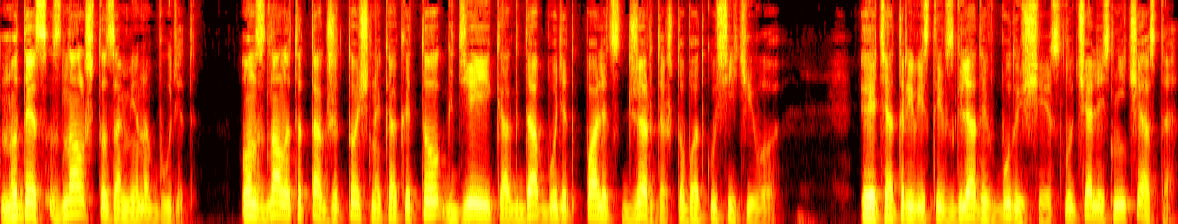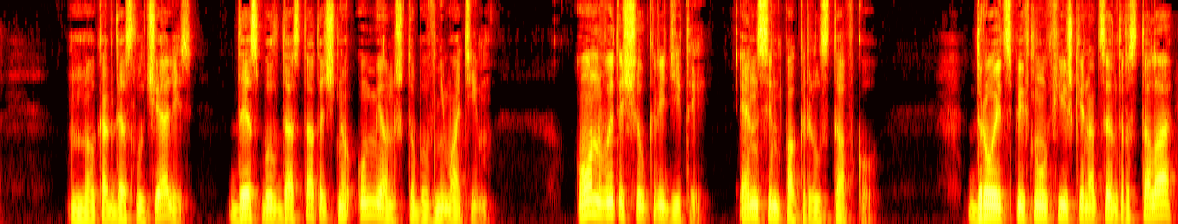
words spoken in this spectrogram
Но Дес знал, что замена будет. Он знал это так же точно, как и то, где и когда будет палец Джерда, чтобы откусить его. Эти отрывистые взгляды в будущее случались нечасто. Но когда случались, Дес был достаточно умен, чтобы внимать им. Он вытащил кредиты. Энсин покрыл ставку. Дроид спихнул фишки на центр стола,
